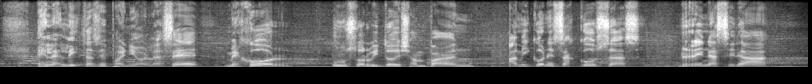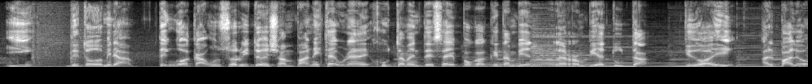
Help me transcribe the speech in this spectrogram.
en las listas españolas. ¿eh? Mejor, un sorbito de champán, a mí con esas cosas, renacerá y de todo. Mira, tengo acá un sorbito de champán. Esta es una de justamente esa época que también la rompía tuta. Quedó ahí al palo.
